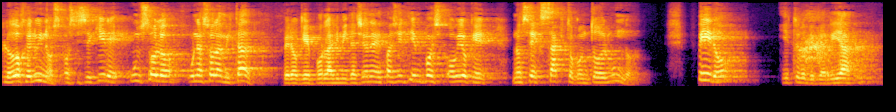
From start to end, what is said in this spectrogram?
los dos genuinos, o si se quiere, un solo, una sola amistad, pero que por las limitaciones de espacio y tiempo es obvio que no sea exacto con todo el mundo. Pero, y esto es lo que querría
